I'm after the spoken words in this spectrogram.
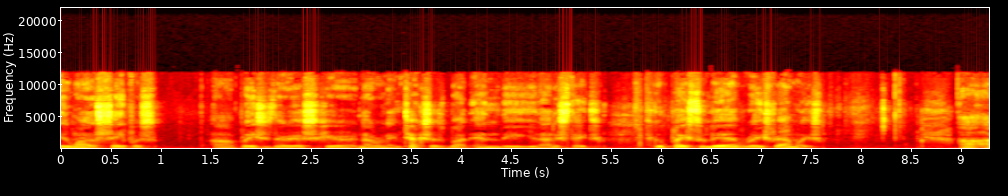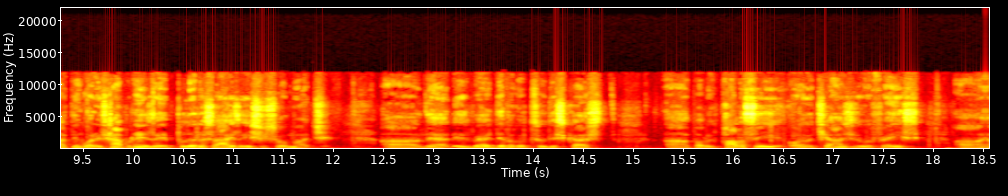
is one of the safest uh, places there is here, not only in Texas, but in the United States. It's a good place to live, raise families. Uh, I think what is happening is they politicize the issue so much uh, that it's very difficult to discuss uh, public policy or the challenges we face uh,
